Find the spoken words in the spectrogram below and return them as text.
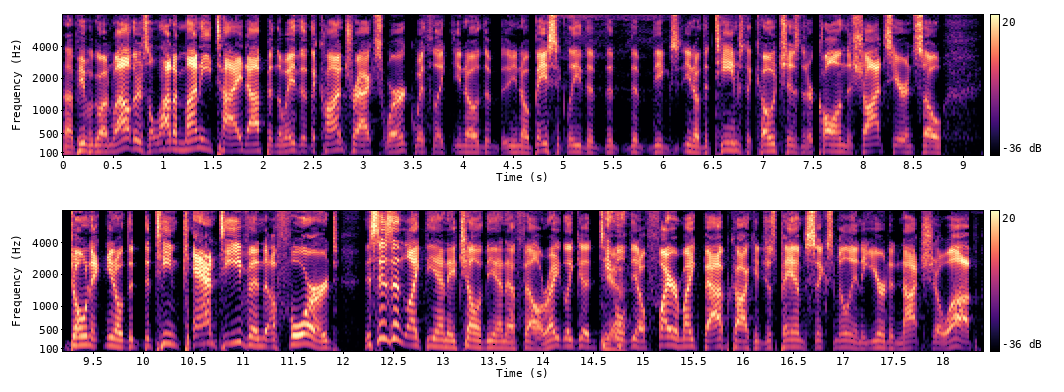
Uh, people going, well, there's a lot of money tied up in the way that the contracts work with like you know the you know basically the the the, the you know the teams, the coaches that are calling the shots here, and so don't you know the, the team can't even afford this isn't like the NHL or the NFL right? Like a team yeah. will you know fire Mike Babcock and just pay him six million a year to not show up.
